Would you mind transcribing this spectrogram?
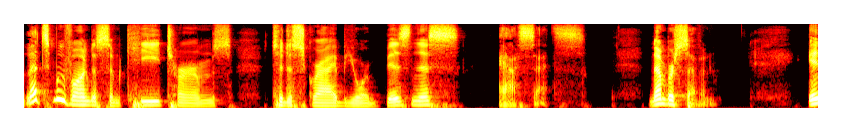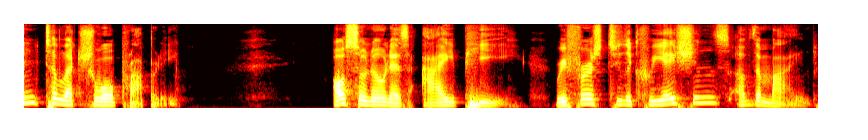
Let's move on to some key terms to describe your business assets. Number seven, intellectual property, also known as IP, refers to the creations of the mind.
